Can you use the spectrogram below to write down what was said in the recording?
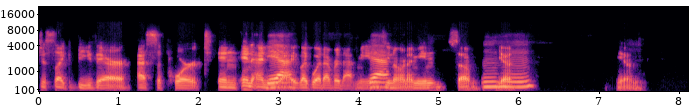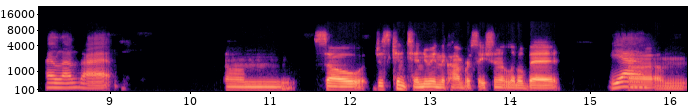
just like be there as support in in any yeah. way like whatever that means yeah. you know what i mean so mm-hmm. yeah yeah i love that Um, so just continuing the conversation a little bit. Yeah. Um,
